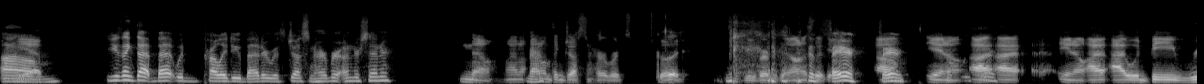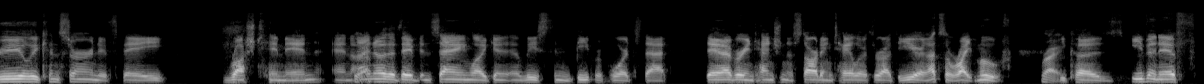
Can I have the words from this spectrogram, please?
Um, Yeah. You think that bet would probably do better with Justin Herbert under center? No, I don't, No? I don't think Justin Herbert's good. To be perfectly honest with you. fair, fair. Um, you know, Totally I, fair. I, you know, I, I would be really concerned if they rushed him in. And Yeah. I know that they've been saying, like, in, at least in beat reports, that they have every intention of starting Taylor throughout the year. And that's the right move right. because even if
